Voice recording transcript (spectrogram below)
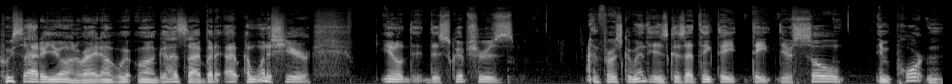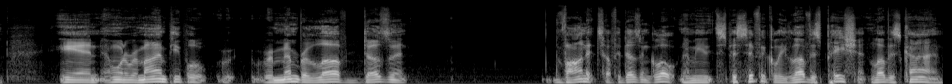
whose side are you on? Right, uh, we're on God's side. But I, I want to share, you know, the, the scriptures in First Corinthians because I think they they they're so important. And I want to remind people: remember, love doesn't vaunt itself. It doesn't gloat. I mean, specifically, love is patient, love is kind.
